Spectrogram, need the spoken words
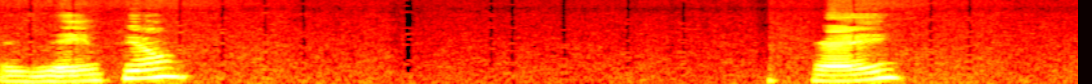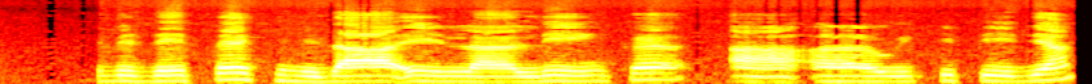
esempio. Ok? Vedete che mi dà il link a, a Wikipedia.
